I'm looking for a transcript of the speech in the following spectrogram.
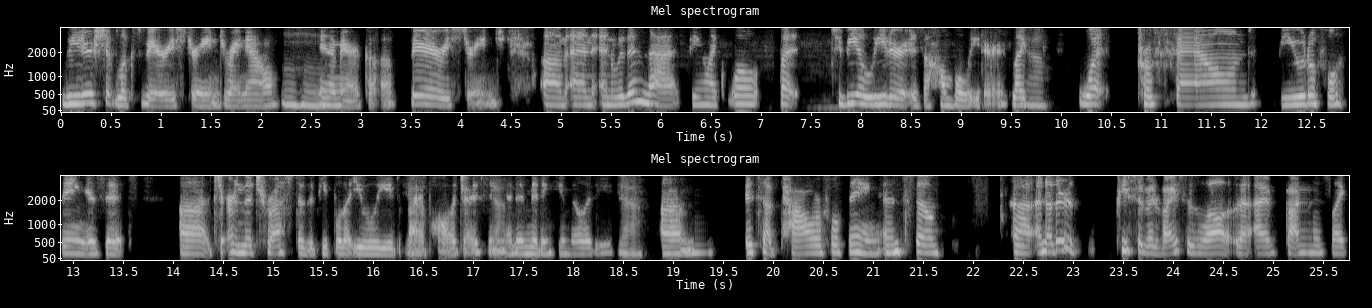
leadership looks very strange right now mm-hmm. in America, very strange. Um, and and within that, being like, well, but to be a leader is a humble leader. Like, yeah. what profound, beautiful thing is it uh, to earn the trust of the people that you lead yeah. by apologizing yeah. and admitting humility? Yeah. Um, it's a powerful thing. And so, uh, another piece of advice as well that I've gotten is like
